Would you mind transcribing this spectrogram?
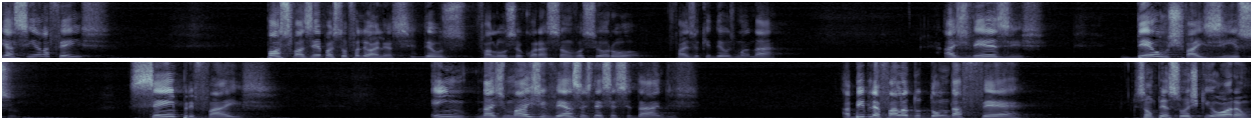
E assim ela fez. Posso fazer, pastor? Eu falei: olha, se Deus falou o seu coração, você orou, faz o que Deus mandar. Às vezes, Deus faz isso, sempre faz, em, nas mais diversas necessidades. A Bíblia fala do dom da fé. São pessoas que oram.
